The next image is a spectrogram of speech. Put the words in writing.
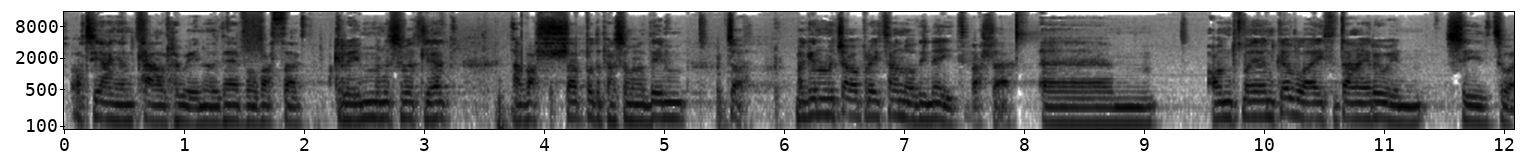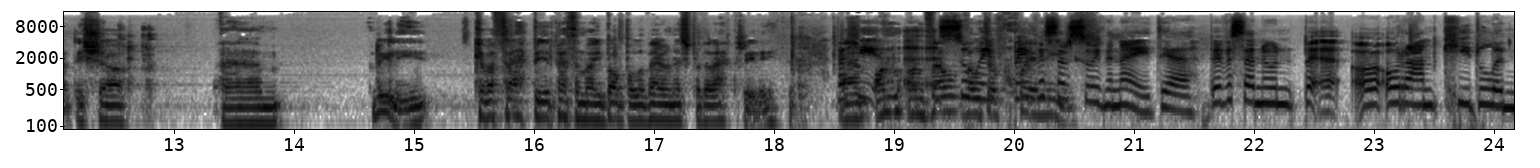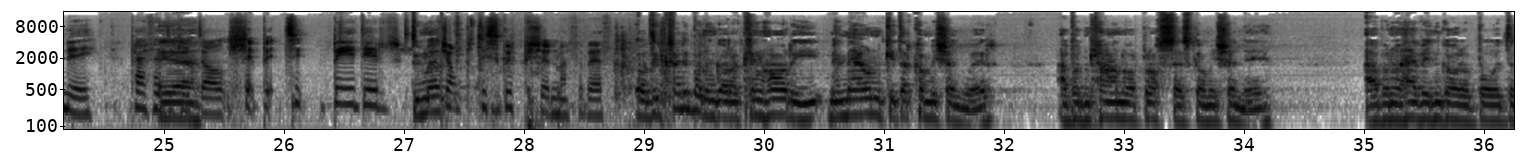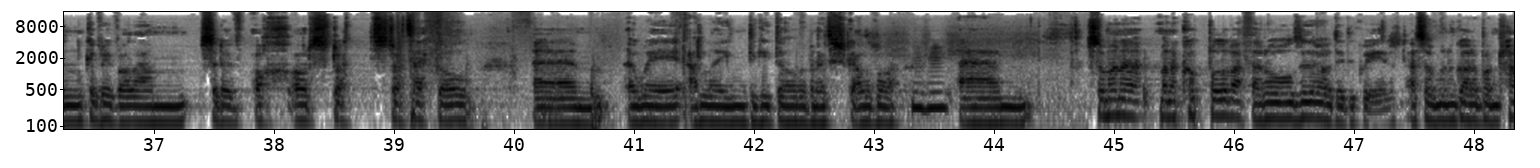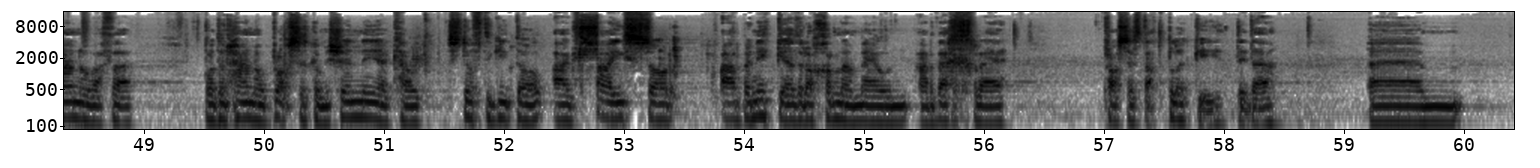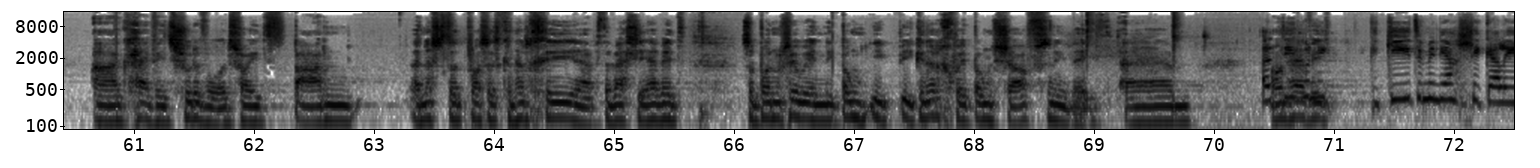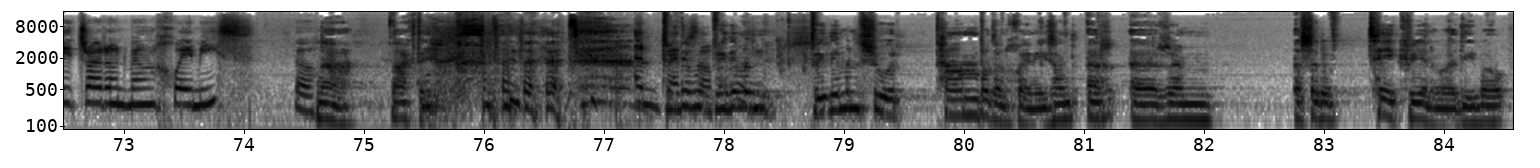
o ti angen cael rhywun oedd efo fatha grym yn y sefydliad, a falle bod y person yma ddim... T'o, mae gen nhw'n job reit anodd i wneud, falle. Um, ond mae o'n gyfle eitha da i rhywun sydd, t'wod, isio... Um, really, cyfathrebu'r pethau mae i bobl o fewn Ess Pedwar Ec rili. Felly, um, ond, ond fel, y swydd, be' fysa'r swydd yn neud, ie. Be' fysa nhw'n, be' o, o ran cydlynu pethau pethe digidol, lle, be' ti, be' 'di'r job description math o beth? O, dwi'n credu bod yn gorau cynghori, mynd mewn gyda'r comisiynwyr, a bod yn rhan o'r broses gomisiynu, a bod nhw hefyd yn gorau bod yn gyfrifol am sort of och o'r strat strategol um, y we ar-lein digidol, fel bynnag ti'n gael o fo. M-hm. Yym, So mae yna ma' 'na cwpwl o fatha roles iddo fo dweud y gwir, a so ma' nhw'n gorau bod yn rhan o fatha bod yn rhan o broses comisiynu a cael stwff digidol, ag llais o'r arbenigedd yr ochr yna mewn ar ddechrau proses datblygu dyda. E. Um, ag hefyd siŵr o fod rhoi barn yn ystod proses cynhyrchu a pethau felly hefyd. So bod 'na rhywun i bown- i i gynhyrchwyr bownsio off 'swn i'n dweud. Um, ond hefyd... Ydi hwn i gyd yn mynd i allu gael ei droi rownd mewn chwe mis? Do. Na, na chdi. Yn dwi ddim, dwi ddim, yn, dwi ddim yn siŵr pam bod o'n chwenis, ond yr, yr, um, y sort of take fi yn o ydi, wel,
